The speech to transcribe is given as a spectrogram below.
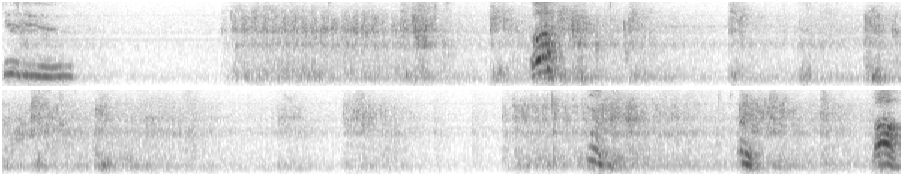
Doo doo. Oh! Mm. Mm. Oh.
